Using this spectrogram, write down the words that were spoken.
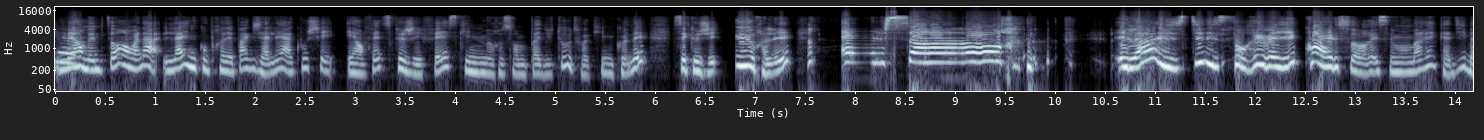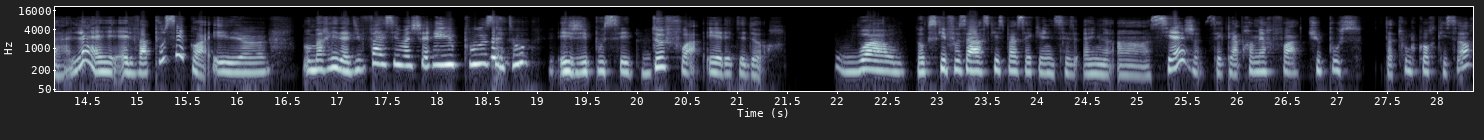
mais en même temps, voilà, là, ils ne comprenaient pas que j'allais accoucher. Et en fait, ce que j'ai fait, ce qui ne me ressemble pas du tout, toi qui me connais, c'est que j'ai hurlé, elle sort! Et là, ils, style, ils se sont réveillés, quoi, elle sort? Et c'est mon mari qui a dit, bah là, elle, elle va pousser, quoi. Et euh, mon mari, il a dit, vas-y, ma chérie, pousse et tout. Et j'ai poussé deux fois et elle était dehors. Waouh. Donc, ce qu'il faut savoir, ce qui se passe avec une- un siège, c'est que la première fois, tu pousses, t'as tout le corps qui sort,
